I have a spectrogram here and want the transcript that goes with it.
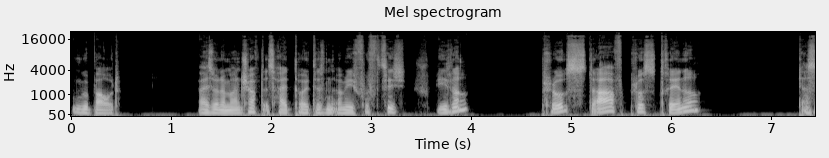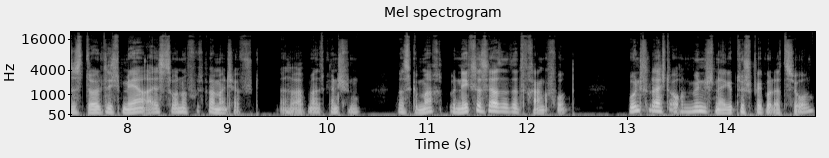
umgebaut. Weil so eine Mannschaft ist halt heute sind irgendwie 50 Spieler plus Staff plus Trainer. Das ist deutlich mehr als so eine Fußballmannschaft. Also hat man ganz schön was gemacht. Und nächstes Jahr sind es in Frankfurt. Und vielleicht auch in München, da gibt es Spekulationen.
